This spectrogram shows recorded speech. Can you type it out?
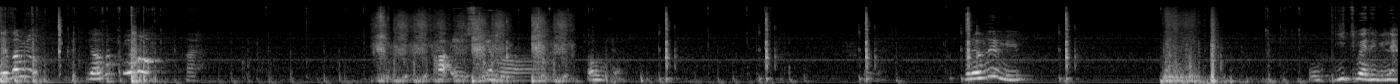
yazamıyor. Yazamıyor. Ha eski. Çok güzel. Şöyle. Durabilir miyim? Oh, gitmedi bile.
